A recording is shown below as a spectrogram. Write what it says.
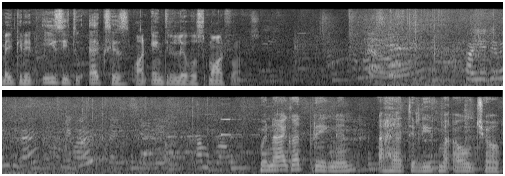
making it easy to access on entry-level smartphones. How are you doing today? You good? I'm well. When I got pregnant, I had to leave my old job.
